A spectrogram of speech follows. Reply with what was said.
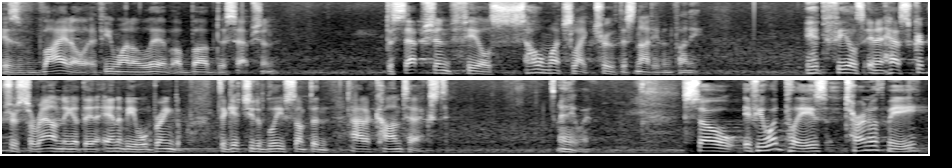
is vital if you want to live above deception. Deception feels so much like truth, it's not even funny. It feels, and it has scripture surrounding it the enemy will bring to, to get you to believe something out of context. Anyway, so if you would please turn with me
